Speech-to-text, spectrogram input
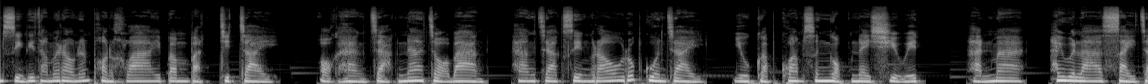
ำสิ่งที่ทำให้เรานั้นผ่อนคลายบำบัดจิตใจ ออกห่างจากหน้าจอบ้าง ห่างจากสิ่งเร้ารบกวนใจ อยู่กับความสงบในชีวิต หันมาให้เวลาใส่ใจ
